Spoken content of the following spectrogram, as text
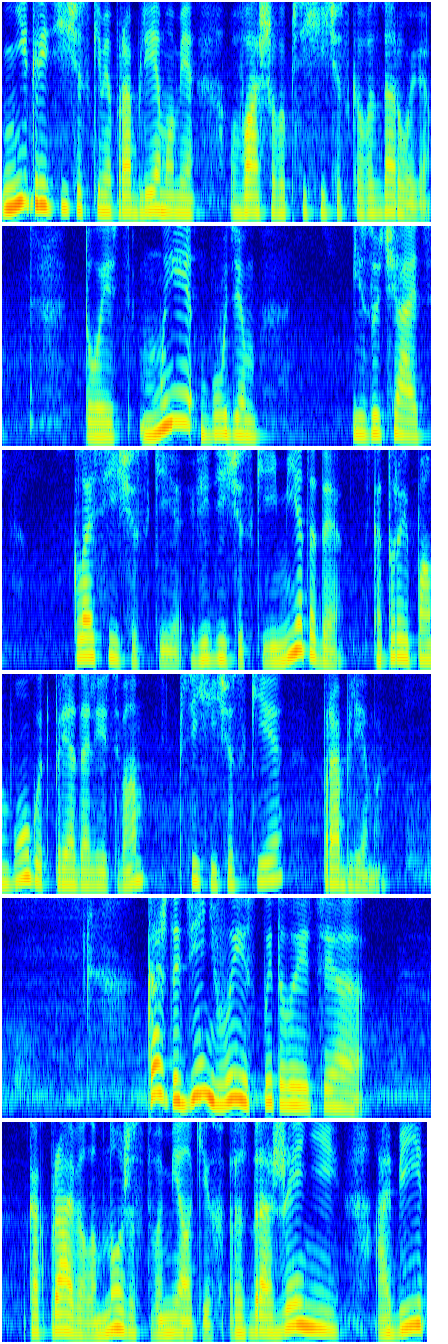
некритическими проблемами вашего психического здоровья. То есть мы будем изучать классические ведические методы, которые помогут преодолеть вам психические проблемы. Каждый день вы испытываете, как правило, множество мелких раздражений, обид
